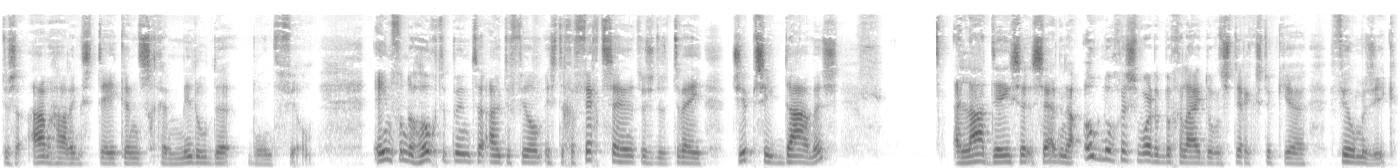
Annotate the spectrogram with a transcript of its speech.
tussen aanhalingstekens gemiddelde Bondfilm. Een van de hoogtepunten uit de film is de gevechtscène tussen de twee gypsy dames. En laat deze scène nou ook nog eens worden begeleid door een sterk stukje filmmuziek.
